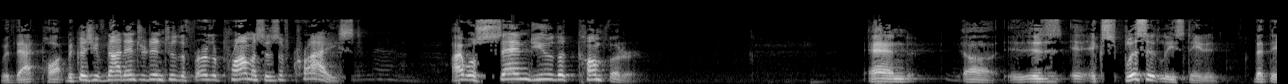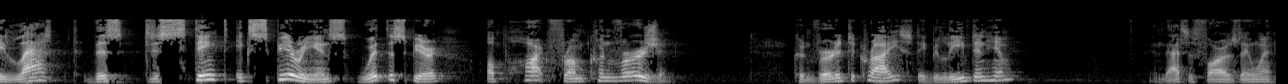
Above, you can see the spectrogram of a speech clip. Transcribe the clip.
with that part because you've not entered into the further promises of Christ. I will send you the Comforter. And uh, it is explicitly stated that they lacked this distinct experience with the Spirit apart from conversion. Converted to Christ, they believed in Him, and that's as far as they went.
